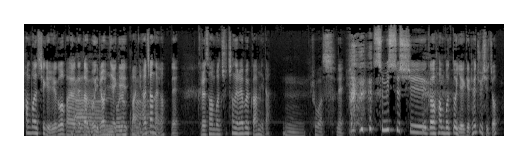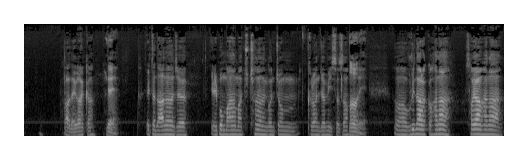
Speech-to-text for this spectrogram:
한 번씩 읽어봐야 된다 뭐 아, 이런 얘기 이거였구나. 많이 하잖아요. 네 그래서 한번 추천을 해볼까 합니다. 음 좋았어 스미스 씨가 한번 또 얘기를 해주시죠. 아 내가 할까 네. 일단 나는 이제 일본 만화만 추천하는 건 좀 그런 점이 있어서 어, 네. 어, 우리나라 거 하나, 서양 하나,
